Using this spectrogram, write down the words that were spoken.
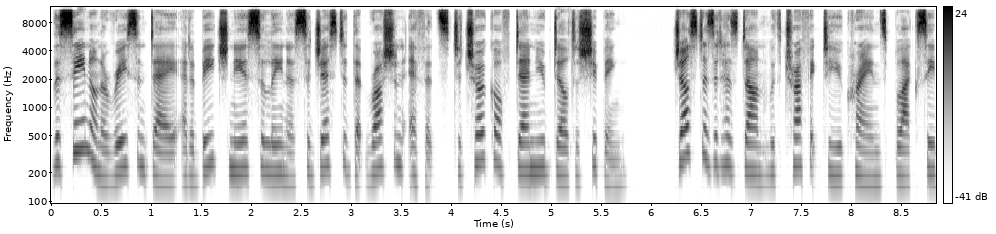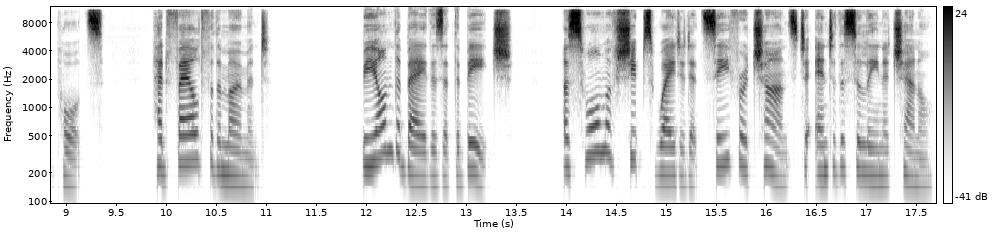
The scene on a recent day at a beach near Sulina suggested that Russian efforts to choke off Danube Delta shipping, just as it has done with traffic to Ukraine's Black Sea ports, had failed for the moment. Beyond the bathers at the beach, a swarm of ships waited at sea for a chance to enter the Sulina Channel.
